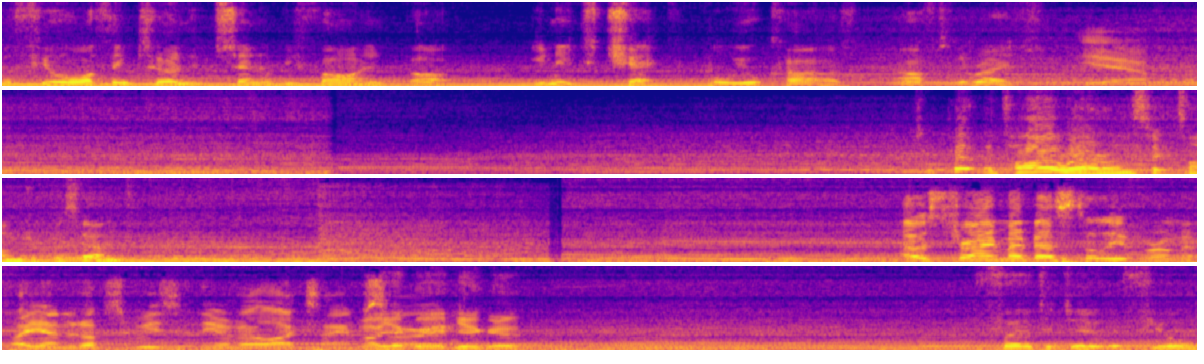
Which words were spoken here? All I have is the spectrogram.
of fuel. I think 200% will be fine, but you need to check all your cars after the race. Yeah. To put the tyre wear on 600%. I was trying my best to leave room. If I ended up squeezing the Overlocks, I am Oh, sorry. you're good. You're good. Prefer to do it with fuel.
